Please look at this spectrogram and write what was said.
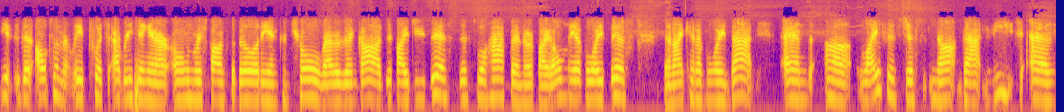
that ultimately puts everything in our own responsibility and control rather than God's. If I do this, this will happen, or if I only avoid this, then I can avoid that. And uh, life is just not that neat. And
